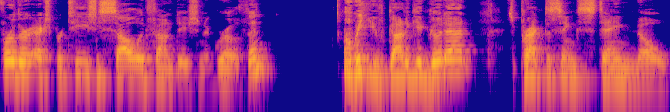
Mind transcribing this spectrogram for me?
further expertise, solid foundation of growth. Then what you've got to get good at is practicing saying no.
